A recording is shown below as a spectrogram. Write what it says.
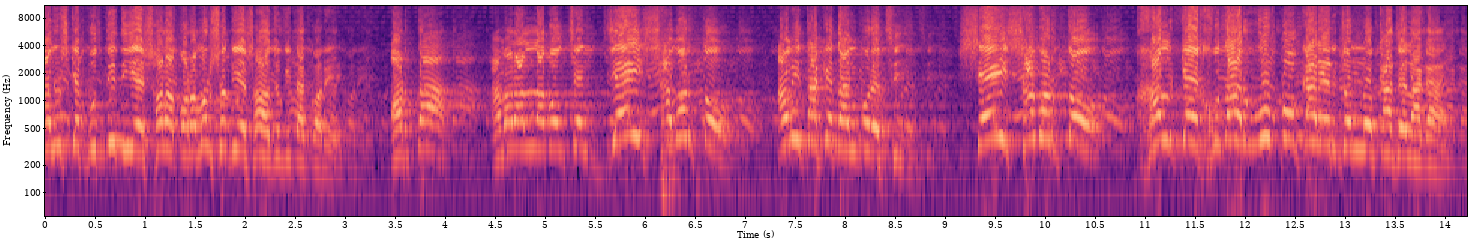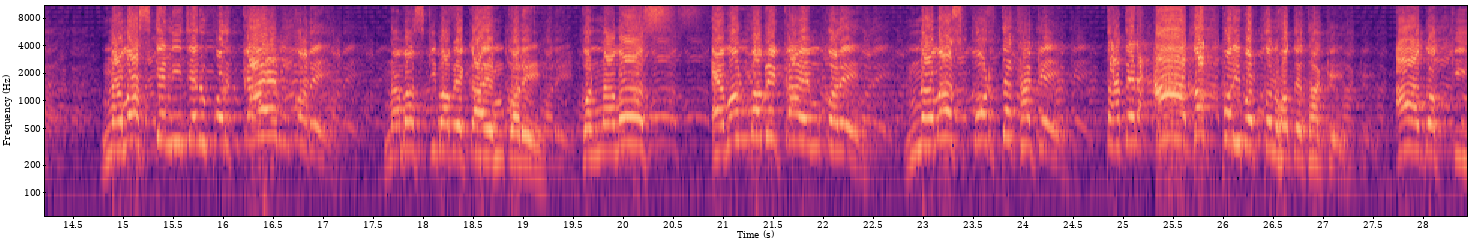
মানুষকে বুদ্ধি দিয়ে, সলা পরামর্শ দিয়ে সহযোগিতা করে। অর্থাৎ আমার আল্লাহ বলছেন, যেই সামর্থ্য আমি তাকে দান করেছি, সেই সামর্থ্য খালকে খুদার উপকারের জন্য কাজে লাগায়। নামাজকে নিজের উপর কায়েম করে। নামাজ কীভাবে কায়েম করে? নামাজ এমন ভাবে কায়েম করে, নামাজ পড়তে থাকে তাদের আদত পরিবর্তন হতে থাকে। আদত কি?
